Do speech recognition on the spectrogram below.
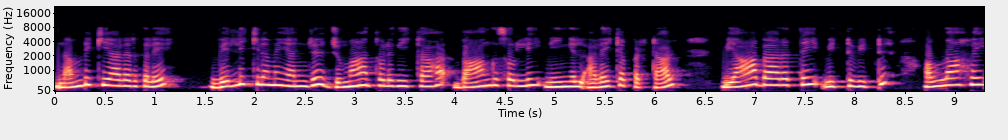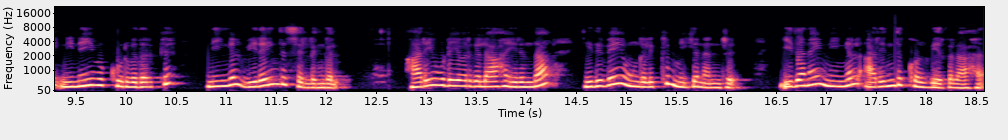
நம்பிக்கையாளர்களே வெள்ளிக்கிழமை அன்று ஜுமா தொழுகைக்காக பாங்கு சொல்லி நீங்கள் அழைக்கப்பட்டால் வியாபாரத்தை விட்டுவிட்டு அல்லாஹை நினைவு கூறுவதற்கு நீங்கள் விரைந்து செல்லுங்கள். அறிவுடையவர்களாக இருந்தால் இதுவே உங்களுக்கு மிக நன்று. இதனை நீங்கள் அறிந்து கொள்வீர்களாக.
